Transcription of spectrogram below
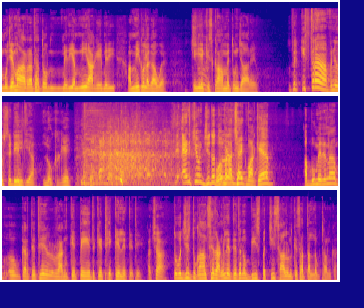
मुझे मार रहा था तो मेरी अम्मी आ गई मेरी अम्मी को लगा हुआ है कि ये किस काम में तुम जा रहे हो तो फिर किस तरह आपने उससे डील किया लुक के ਤੇ ਐਂਡ 'ਚ ਹੁਣ ਜਦੋਂ वो बड़ा ਤੁਹਾਨੂੰ अच्छा एक वाक्य है अब्बू मेरे ना वो करते थे रंग के पेंट के ठेके लेते थे अच्छा तो वो जिस दुकान से रंग लेते थे ना बीस पच्चीस साल उनके साथ ताल्लुक था उनका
